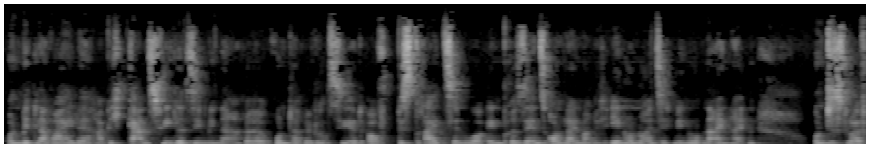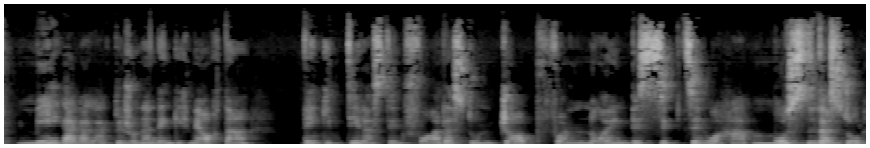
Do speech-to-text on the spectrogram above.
Und mittlerweile habe ich ganz viele Seminare runter reduziert auf bis 13 Uhr in Präsenz. Online mache ich eh nur 90 Minuten Einheiten und es läuft mega galaktisch. Und dann denke ich mir auch da, wer gibt dir das denn vor, dass du einen Job von 9 bis 17 Uhr haben musst, Mhm. dass du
